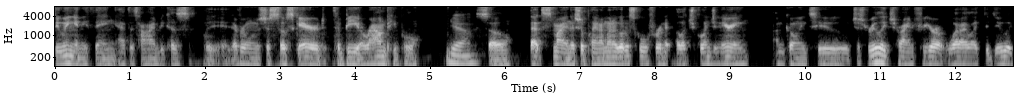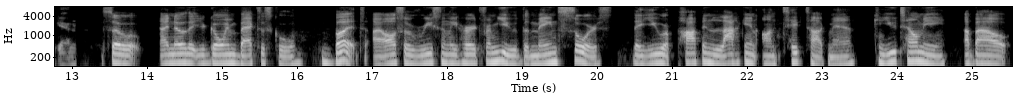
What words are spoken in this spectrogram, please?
doing anything at the time because everyone was just so scared to be around people. Yeah. So that's my initial plan. I'm going to go to school for electrical engineering. I'm going to just really try and figure out what I like to do again. So I know that you're going back to school, but I also recently heard from you, the main source, that you were popping, locking on TikTok, man. Can you tell me about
